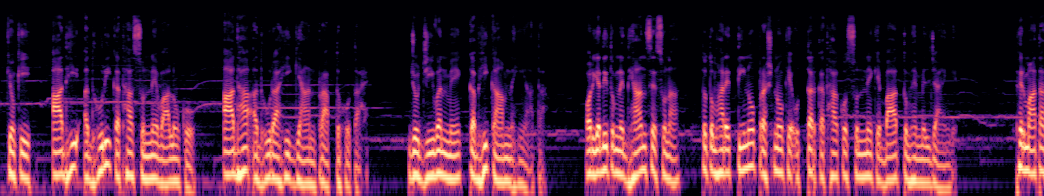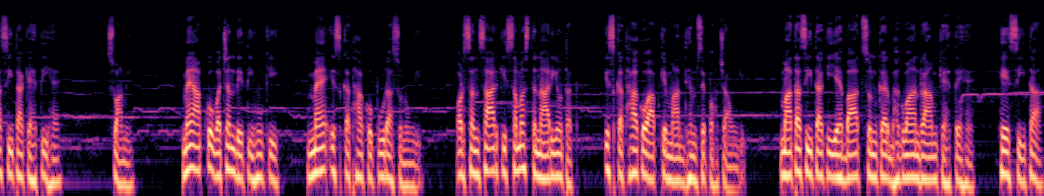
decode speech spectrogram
क्योंकि आधी अधूरी कथा सुनने वालों को आधा अधूरा ही ज्ञान प्राप्त होता है, जो जीवन में कभी काम नहीं आता। और यदि तुमने ध्यान से सुना तो तुम्हारे तीनों प्रश्नों के उत्तर कथा को सुनने के बाद तुम्हें मिल जाएँगे। फिर माता सीता कहती है, स्वामी, मैं आपको वचन देती हूँ कि मैं इस कथा को पूरा सुनूँगी और संसार की समस्त नारियों तक इस कथा को आपके माध्यम से पहुंचाऊँगी। माता सीता की यह बात सुनकर भगवान राम कहते हैं, हे सीता,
